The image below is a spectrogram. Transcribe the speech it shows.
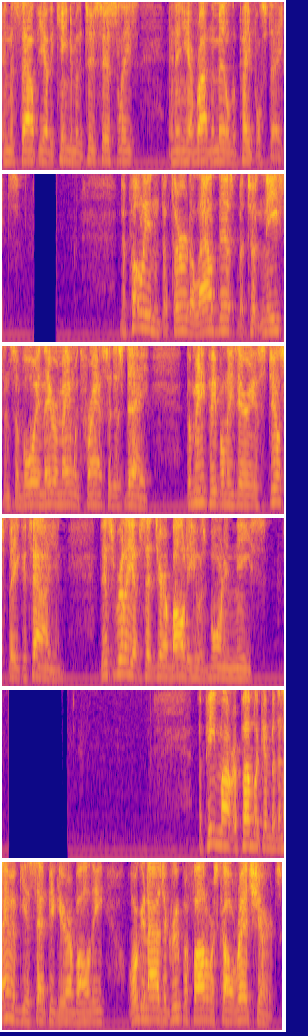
In the south you have the kingdom of the two Sicilies. And then you have right in the middle the papal states. Napoleon III allowed this but took Nice and Savoy and they remain with France to this day. Though many people in these areas still speak Italian. This really upset Garibaldi who was born in Nice. A Piedmont Republican by the name of Giuseppe Garibaldi organized a group of followers called Red Shirts.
